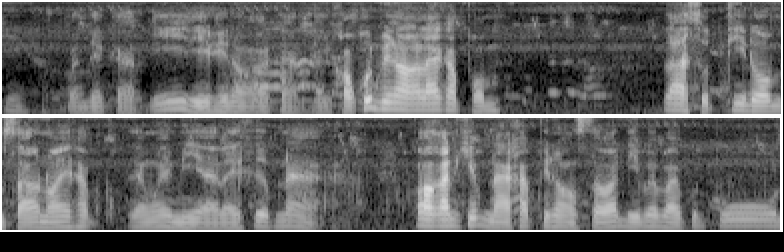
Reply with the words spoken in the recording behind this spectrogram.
นี่ครับ บรรยากาศดีดีพี่น้องอากาศดีขอบคุณพี่น้องอะไรครับ ผม ล่าสุดที่โดมสาวน้อยครับ ยังไม่มีอะไรคืบหน้า พอกันคลิปหน้าครับพี่น้องสวัสดีบ๊ายบายปุ้นปูน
